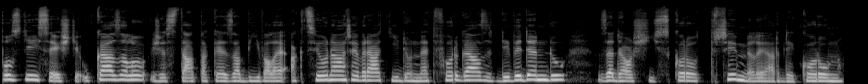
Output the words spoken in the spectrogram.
Později se ještě ukázalo, že stát také za bývalé akcionáře vrátí do Netforgas dividendu za další skoro 3 miliardy korun.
